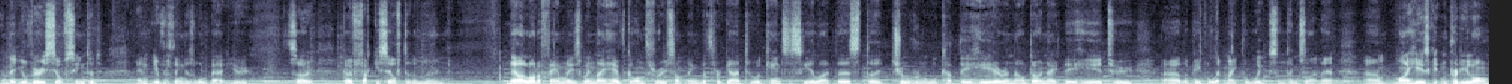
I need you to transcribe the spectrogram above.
and that you're very self centered and everything is all about you. So go fuck yourself to the moon. Now, a lot of families, when they have gone through something with regard to a cancer scare like this, the children will cut their hair and they'll donate their hair to uh, the people that make the wigs and things like that. Um, my hair's getting pretty long.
